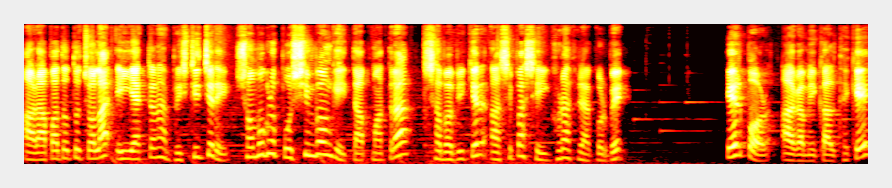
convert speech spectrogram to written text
আর আপাতত চলা এই একটানা বৃষ্টির জেরে সমগ্র পশ্চিমবঙ্গেই তাপমাত্রা স্বাভাবিকের আশেপাশেই ঘোরাফেরা করবে। এরপর আগামীকাল থেকে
